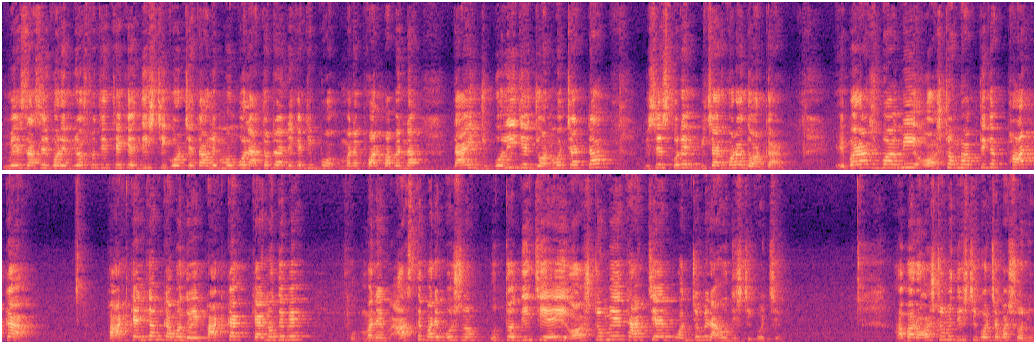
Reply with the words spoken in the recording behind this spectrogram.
মেষ রাশির ঘরে বৃহস্পতি থেকে দৃষ্টি করছে, তাহলে মঙ্গল এতটা নেগেটিভ মানে ফল পাবেন না। তাই বলি যে জন্মচারটা বিশেষ করে বিচার করা দরকার। এবার আসব আমি অষ্টম ভাব থেকে ফাটকা। ফাটকা ইনকাম কেমন দেবে? ফাটকা কেন দেবে? মানে আসতে পারে প্রশ্ন। উত্তর দিচ্ছি এই অষ্টমে থাকছে, পঞ্চমী রাহু দৃষ্টি করছে। আবার অষ্টমী দৃষ্টি করছে আবার শনি।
